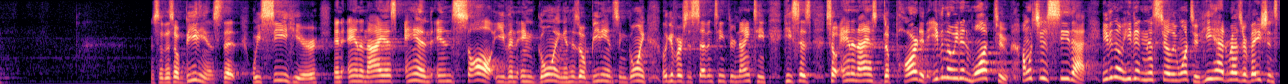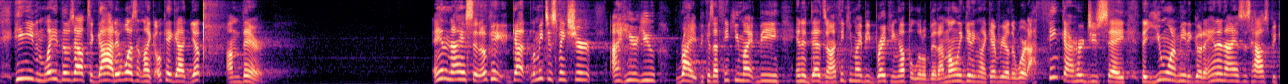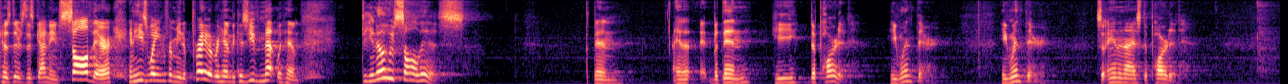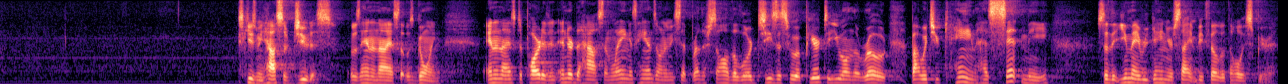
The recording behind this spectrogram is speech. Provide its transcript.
And so, this obedience that we see here in Ananias and in Saul, even in going, in his obedience in going. Look at verses 17 through 19. He says, So Ananias departed, even though he didn't want to. I want you to see that. Even though he didn't necessarily want to, he had reservations. He even laid those out to God. It wasn't like, Okay, God, yep, I'm there. Ananias said, Okay, God, let me just make sure I hear you right because I think you might be in a dead zone. I think you might be breaking up a little bit. I'm only getting like every other word. I think I heard you say that you want me to go to Ananias' house because there's this guy named Saul there and he's waiting for me to pray over him because you've met with him. Do you know who Saul is? But then, but then he departed. He went there. He went there. So Ananias departed. Excuse me, house of Judas. It was Ananias that was going. Ananias departed and entered the house, and laying his hands on him, he said, Brother Saul, the Lord Jesus, who appeared to you on the road by which you came, has sent me so that you may regain your sight and be filled with the Holy Spirit.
